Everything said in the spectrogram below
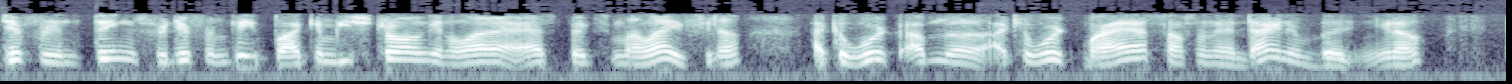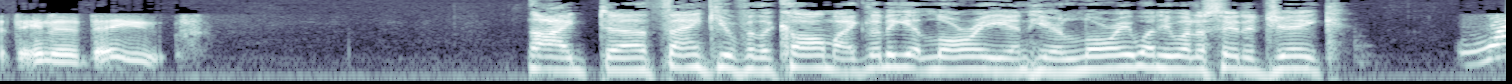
different things for different people. I can be strong in a lot of aspects of my life. You know, I could work. I'm the I could work my ass off in that diner, but you know, at the end of the day... All right, uh, thank you for the call, Mike. Let me get Lori in here. Lori, what do you want to say to Jake? Wow!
